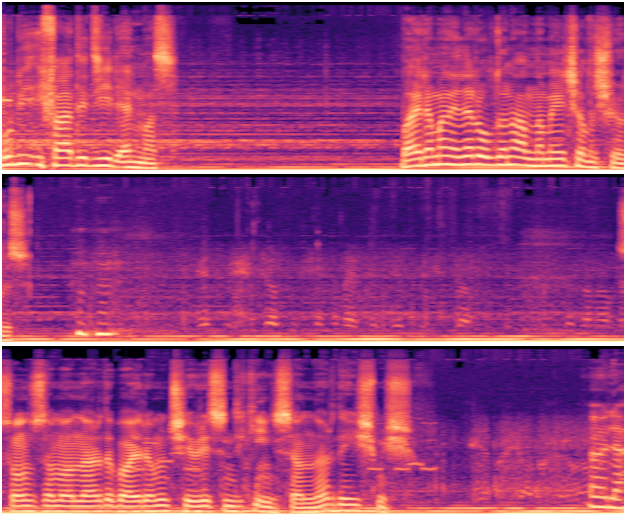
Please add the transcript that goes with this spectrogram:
Bu bir ifade değil Elmas. Bayrama neler olduğunu anlamaya çalışıyoruz. Son zamanlarda bayramın çevresindeki insanlar değişmiş. Öyle.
